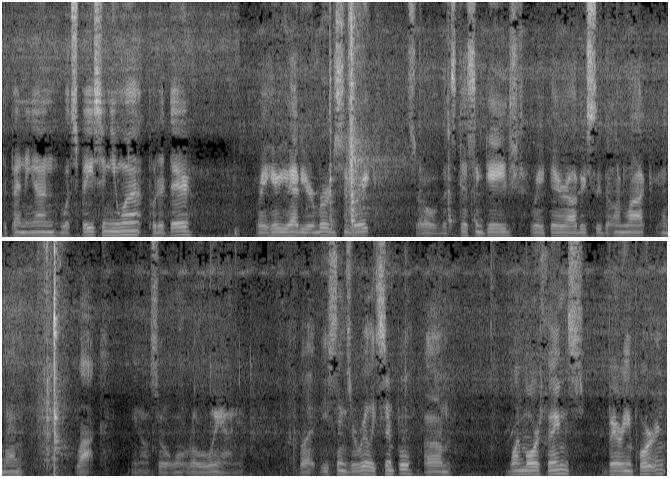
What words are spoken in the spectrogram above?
depending on what spacing you want, put it there. Right here you have your emergency brake. So that's disengaged right there, obviously the unlock and then lock, you know, so it won't roll away on you. But these things are really simple. Um, one more thing is very important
